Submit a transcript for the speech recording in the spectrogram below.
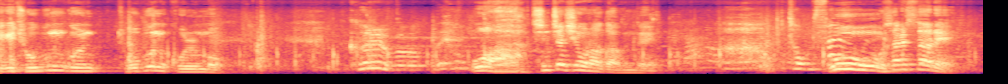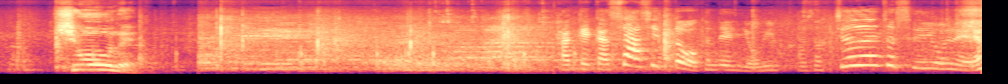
되게 좁은 골 좁은 골목. 골목. 와 진짜 시원하다 근데. 오 쌀쌀해. 시원해. 밖에가 40도. 근데 여기 가서 진짜 시원해요.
